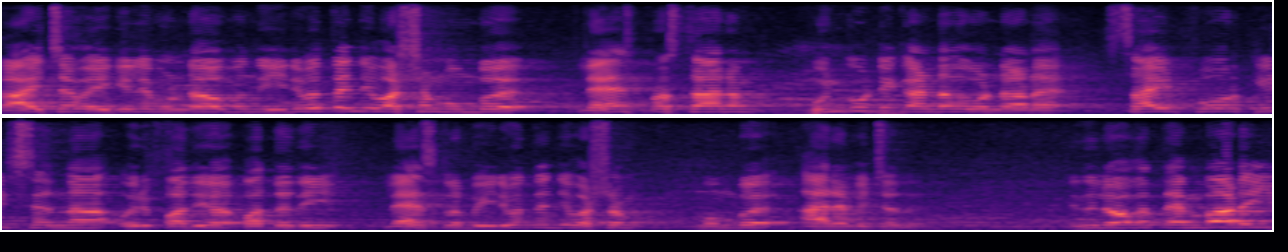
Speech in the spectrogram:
കാഴ്ച വൈകല്യം ഉണ്ടാകുമെന്ന് ഇരുപത്തഞ്ച് വർഷം മുമ്പ് ലയൻസ് പ്രസ്ഥാനം മുൻകൂട്ടി കണ്ടതുകൊണ്ടാണ് സൈഡ് ഫോർ കിഡ്സ് എന്ന ഒരു പദ്ധതി ലയൻസ് ക്ലബ്ബ് ഇരുപത്തഞ്ച് വർഷം മുമ്പ് ആരംഭിച്ചത്. ഇന്ന് ലോകത്തെമ്പാടും ഈ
